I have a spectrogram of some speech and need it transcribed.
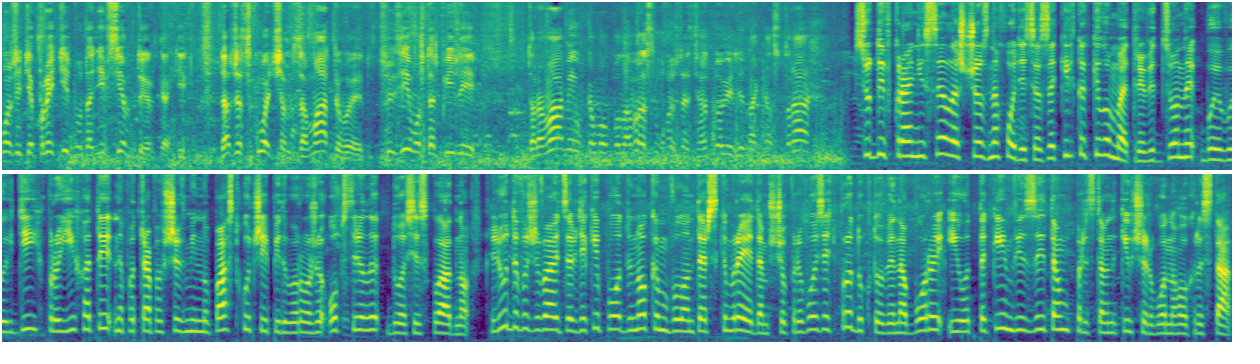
Можете пройти, тут они все в дырках, их даже скотчем заматывают. Всю зиму топили дровами, у кого была возможность, готовили на кострах. Сюди в крайні села, що знаходяться за кілька кілометрів від зони бойових дій, проїхати, не потрапивши в мінну пастку чи під ворожі обстріли, досі складно. Люди виживають завдяки поодиноким волонтерським рейдам, що привозять продуктові набори, і от таким візитам представників Червоного Христа.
